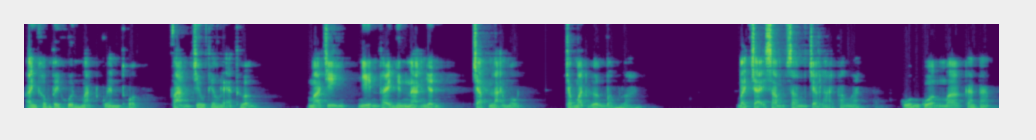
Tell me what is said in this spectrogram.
Anh không thấy khuôn mặt quen thuộc, Phản chiếu theo lẽ thường, Mà chỉ nhìn thấy những nạn nhân Chập lại một, Trong mặt gương bóng loáng. Bách chạy sầm sầm trở lại phòng ăn Cuốn cuồng mở cát táp.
